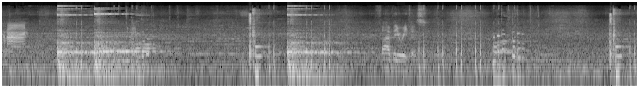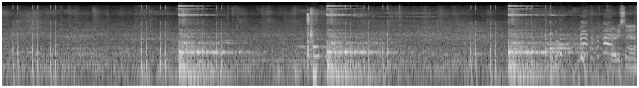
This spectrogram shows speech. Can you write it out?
Come on. Five of the Eurekas. Dirty Santa.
